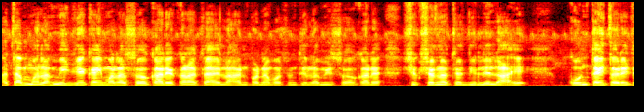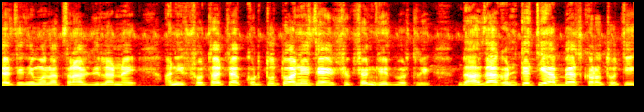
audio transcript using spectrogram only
आता मला मी जे काही मला सहकार्य करायचं आहे लहानपणापासून तिला मी सहकार्य शिक्षणाचं दिलेलं आहे. कोणत्याही तऱ्हेचा तिने मला त्रास दिला नाही आणि स्वतःच्या कर्तृत्वाने ते शिक्षण घेत बसली. दहा दहा घंटे ती अभ्यास करत होती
